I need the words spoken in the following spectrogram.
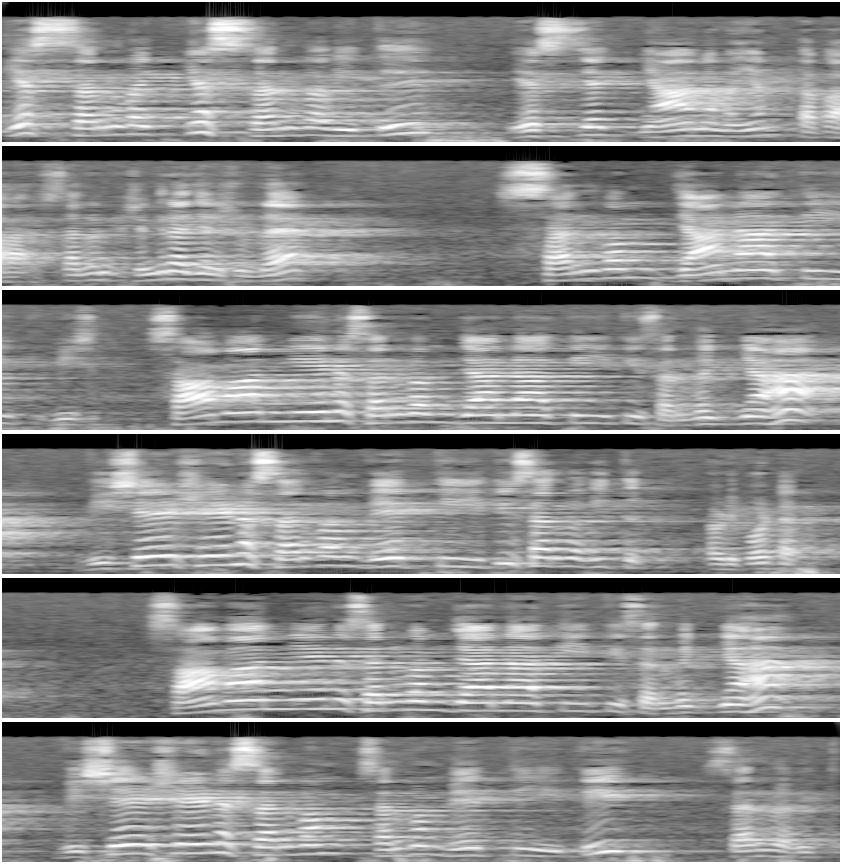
எஸ் சர்வஜ சர்வவித்து எஸ் ஞானமயம் தபா சரண் சங்கராச்சாரிய சொல்ற சர்வம் ஜானாதி சாமானியேன சர்வம் ஜானாதி இது சர்வஜா விசேஷேன சர்வம் வேத்தி இது சர்வவித். அப்படி போட்டார். சாமானியேன சர்வம் ஜானாதி இது சர்வஜா விசேஷேன சர்வம் சர்வம் வேத்தி இது சர்வவித்.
